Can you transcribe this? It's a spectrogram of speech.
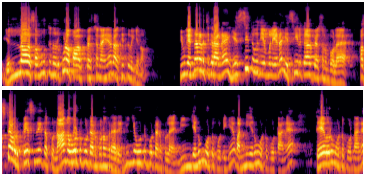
எல்லா சமூகத்தினருக்கும் நான் பா- பிரச்சனையை நான் தீர்த்து வைக்கணும். இவங்க என்ன நினைச்சுக்கிறாங்க? எஸ்சி தொகுதி எம்எல்ஏனா எஸ்சிகளுக்காக பேசணும் போல. ஃபர்ஸ்ட் அவர் பேசுனதே தப்பு. நாங்க ஓட்டு போட்டு அனுப்பணுங்கிறாரு நீங்க ஓட்டு போட்டு அனுப்பல. நீங்களும் ஓட்டு போட்டீங்க. வன்னியரும் ஓட்டு போட்டாங்க. தேவரும் ஓட்டு போட்டாங்க.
